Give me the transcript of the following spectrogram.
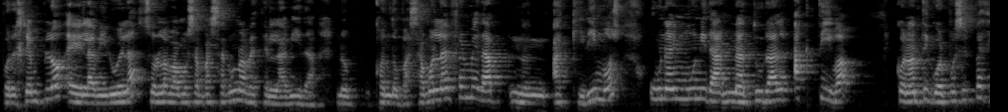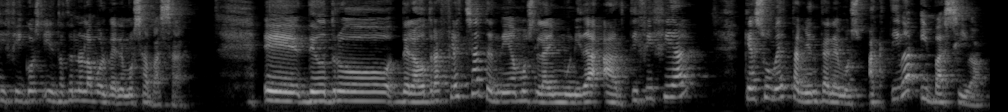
Por ejemplo, eh, la viruela solo la vamos a pasar una vez en la vida. cuando pasamos la enfermedad mm, adquirimos una inmunidad natural activa con anticuerpos específicos y entonces no la volveremos a pasar. Eh, de, otro, de la otra flecha tendríamos la inmunidad artificial, que a su vez también tenemos activa y pasiva.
